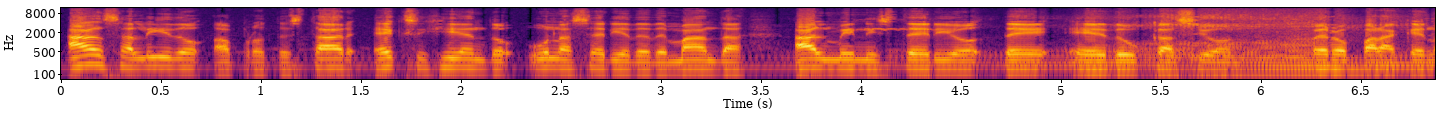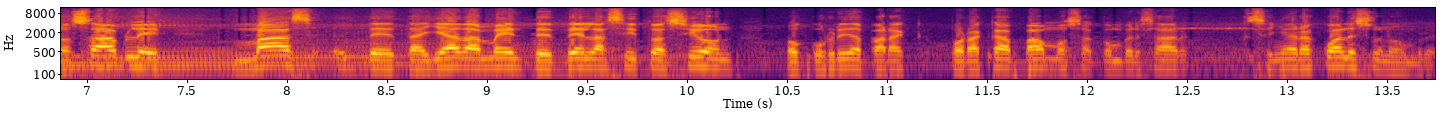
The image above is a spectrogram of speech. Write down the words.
han salido a protestar exigiendo una serie de demandas al Ministerio de Educación. Pero para que nos hable más detalladamente de la situación ocurrida para, por acá. Vamos a conversar. Señora, ¿cuál es su nombre?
